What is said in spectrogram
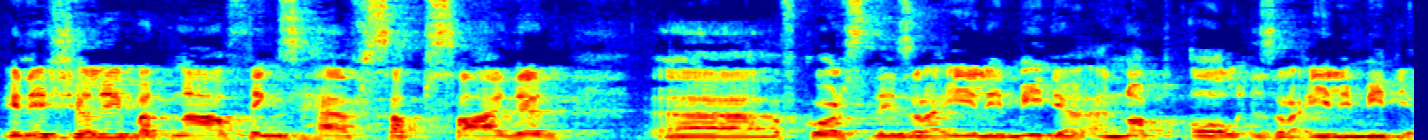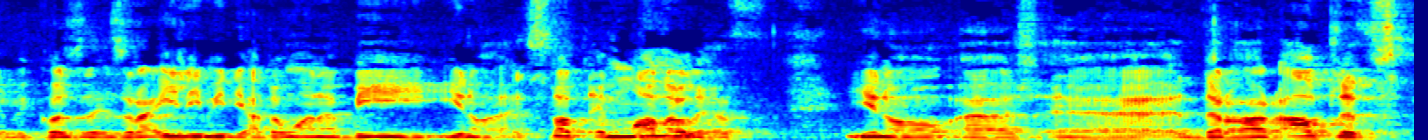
initially, but now things have subsided. Uh, of course, the Israeli media, and not all Israeli media, because the Israeli media, I don't want to be, you know, it's not a monolith. You know, uh, uh, there are outlets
